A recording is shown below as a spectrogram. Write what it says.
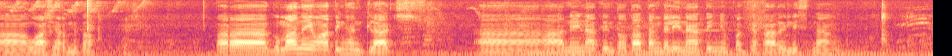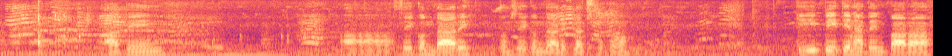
ah, washer nito. Para gumana yung ating hand clutch, ah aanoin natin to, tatanggalin natin yung pagkaka-release ng ating ah, secondary, itong secondary clutch na to. Iipitin natin para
